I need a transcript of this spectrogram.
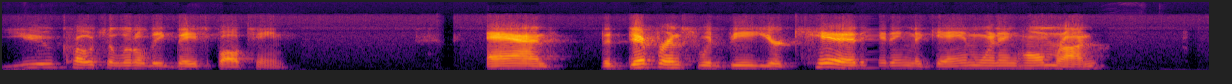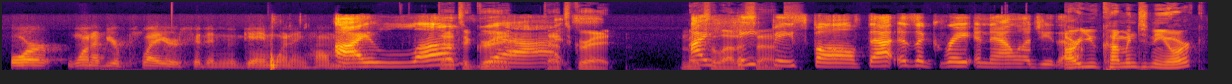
you coach a little league baseball team, and the difference would be your kid hitting the game-winning home run, or one of your players hitting the game-winning home run. I love That's a great. that. That's great. Makes I a lot hate of sense. baseball. That is a great analogy, though. Are you coming to New York?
